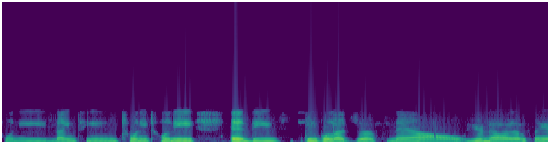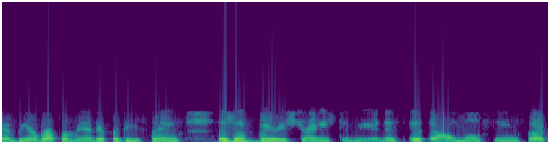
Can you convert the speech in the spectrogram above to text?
2019 2020 and these people are just now you know what i'm saying being reprimanded for these things. It's just very strange to me. And it's it almost seems like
